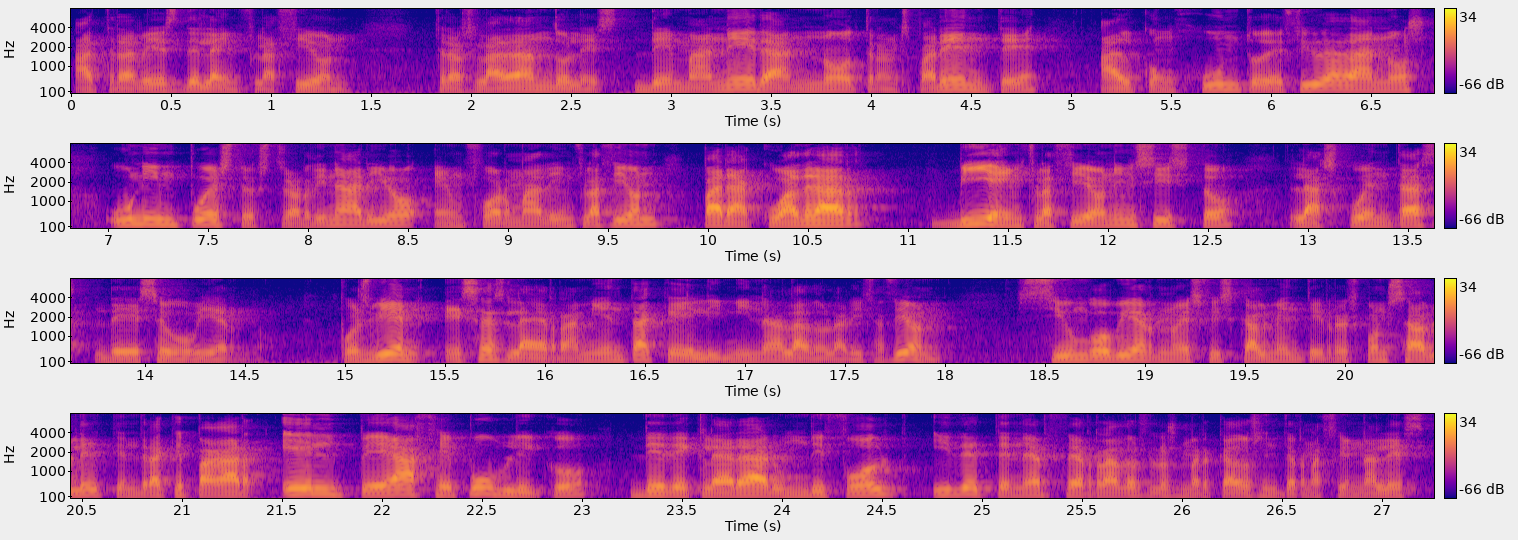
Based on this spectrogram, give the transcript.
A través de la inflación, trasladándoles de manera no transparente al conjunto de ciudadanos un impuesto extraordinario en forma de inflación para cuadrar, vía inflación, insisto, las cuentas de ese gobierno. Pues bien, esa es la herramienta que elimina la dolarización. Si un gobierno es fiscalmente irresponsable, tendrá que pagar el peaje público de declarar un default y de tener cerrados los mercados internacionales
